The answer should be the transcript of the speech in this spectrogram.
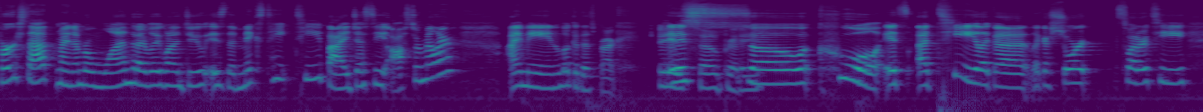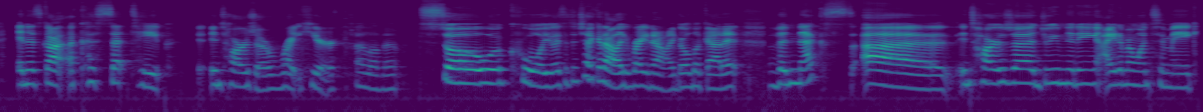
first up my number one that i really want to do is the mixtape tee by jesse ostermiller i mean look at this brooke It it is is so pretty. So cool. It's a tee, like a like a short sweater tee, and it's got a cassette tape intarsia right here. I love it. So cool. You guys have to check it out like right now. Like go look at it. The next uh intarsia dream knitting item I want to make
